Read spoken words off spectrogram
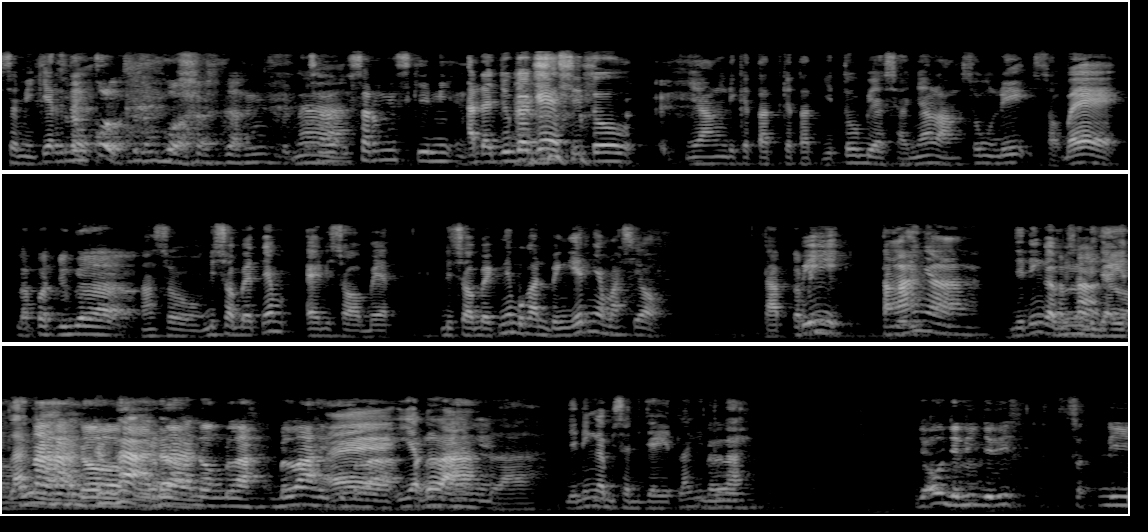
Bisa mikir tuh. Sedengkul, sedengkul. Nah, Sa- sarungnya skinny ada juga guys itu yang diketat-ketat gitu biasanya langsung disobek Dapat juga. langsung disobetnya eh disobet disobeknya bukan pinggirnya mas yo tapi, Tapi- tengahnya jadi nggak bisa dijahit dong. lagi Kena dong. Kena Kena dong. dong belah, belah itu eh belah. iya belah belah jadi nggak bisa dijahit lagi Belah. tuh Oh, jadi jadi di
